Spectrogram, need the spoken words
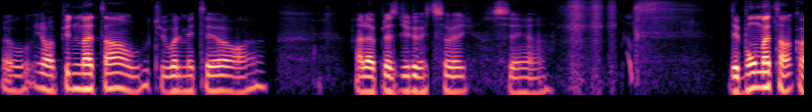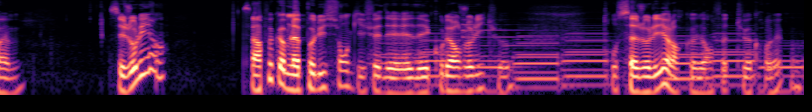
J'avoue, il y aurait plus de matin où tu vois le météore euh, à la place du lever de soleil. C'est euh, des bons matins quand même. C'est joli, hein C'est un peu comme la pollution qui fait des, couleurs jolies, tu vois. Tu trouves ça joli alors que en fait tu vas crever, quoi.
